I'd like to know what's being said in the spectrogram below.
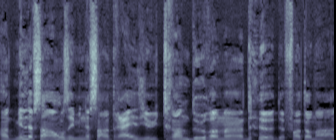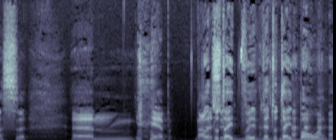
entre 1911 et 1913, il y a eu 32 romans de, de Fantomas. Euh, Il va tout, suite- être, va- va tout être bon. Hein?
